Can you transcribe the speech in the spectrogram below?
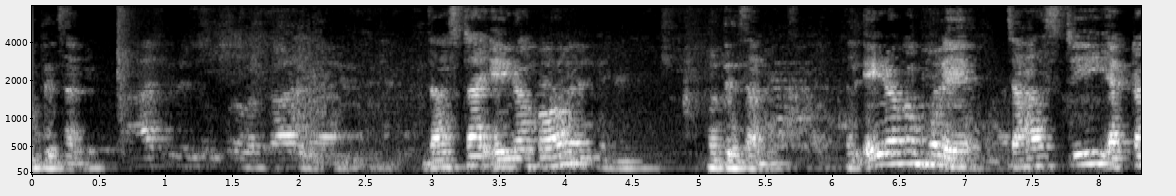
হতে যাবে জাহাজটা এইরকম হতে যাবে এইরকম হলে জাহাজটি একটা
